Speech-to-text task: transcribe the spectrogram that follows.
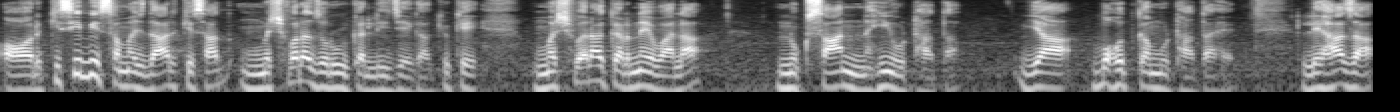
اور کسی بھی سمجھدار کے ساتھ مشورہ ضرور کر لیجیے گا، کیونکہ مشورہ کرنے والا نقصان نہیں اٹھاتا۔ یا بہت کم اٹھاتا ہے۔ لہٰذا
